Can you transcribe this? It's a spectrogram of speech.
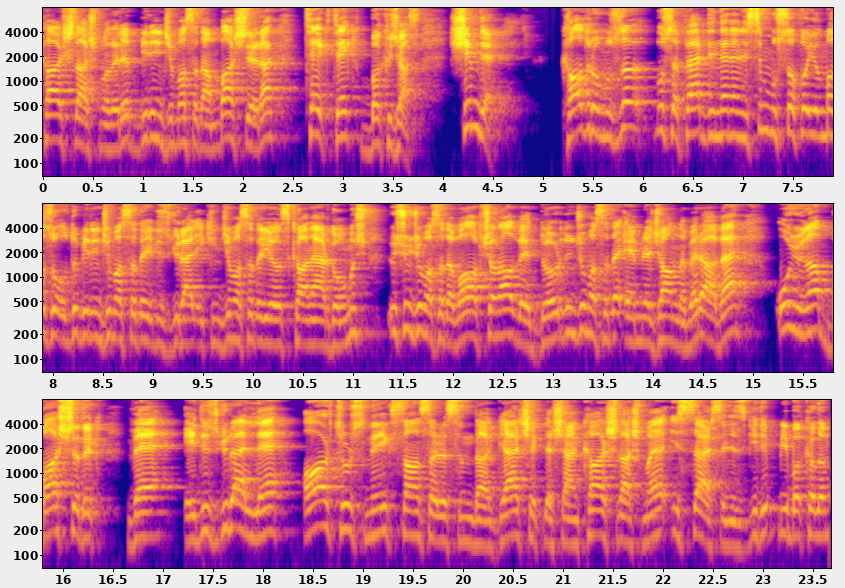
karşılaşmaları birinci masadan başlayarak tek tek bakacağız. Şimdi Kadromuzda bu sefer dinlenen isim Mustafa Yılmaz oldu. Birinci masada Ediz Gürel, ikinci masada Yağız Kağan Erdoğmuş, üçüncü masada Vahap Şanal ve dördüncü masada Emre Can'la beraber oyuna başladık. Ve Ediz Gürel'le Arthur Snake Sans arasında gerçekleşen karşılaşmaya isterseniz gidip bir bakalım.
